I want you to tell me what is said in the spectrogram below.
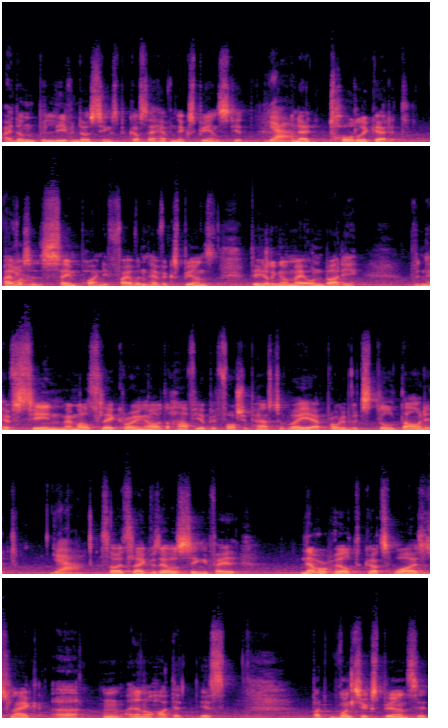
I don't believe in those things because I haven't experienced it. Yeah. And I totally get it. I yeah. was at the same point. If I wouldn't have experienced the healing on my own body, wouldn't have seen my mother's leg growing out a half year before she passed away, I probably would still doubt it. Yeah. So it's like with everything. If I never heard God's voice. It's like, uh, hmm, I don't know how that is. But once you experience it,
